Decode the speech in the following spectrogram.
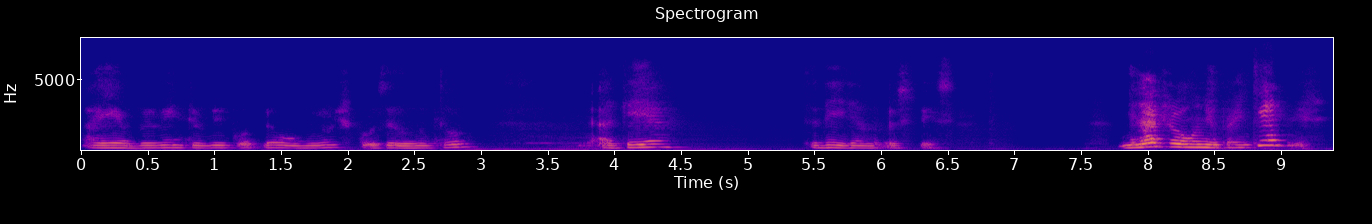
а якби він тобі купив обручку золоту, а ти туди йдемо розписувати. Іначе не притягнеш.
